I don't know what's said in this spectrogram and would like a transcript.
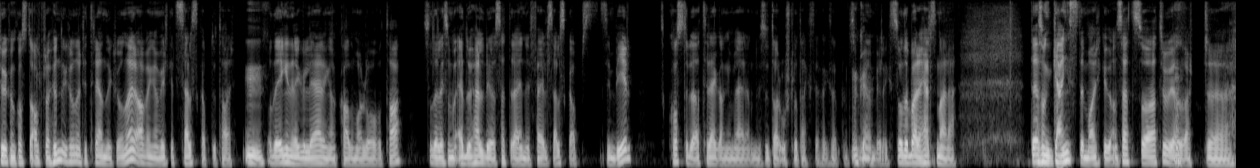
tur kan koste alt fra 100 kroner til 300 kroner, avhengig av hvilket selskap du tar. Mm. Og det er ingen regulering av hva de har lov å ta. Så det er liksom, er du heldig å sette deg inn i feil selskap sin bil, så koster det deg tre ganger mer enn hvis du tar Oslo Taxi, for eksempel, som Ok. er billigst. Så det er bare helt sånn her Det er sånn gangstermarked uansett, så jeg tror vi hadde vært eh,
